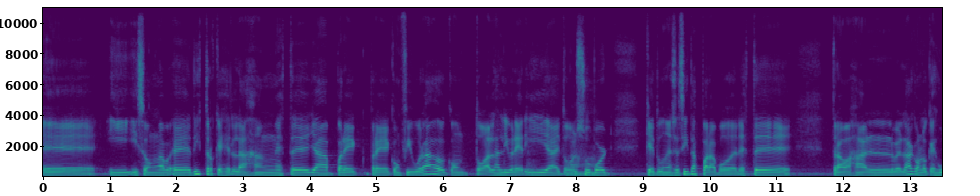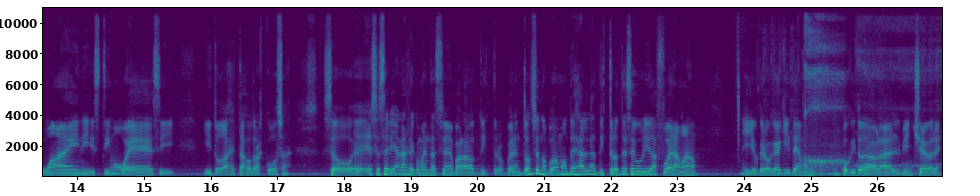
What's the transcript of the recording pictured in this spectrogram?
eh, y, y son eh, distros que las han este, ya pre- preconfigurado con todas las librerías y todo el support que tú necesitas para poder este trabajar ¿verdad? con lo que es Wine y SteamOS y, y todas estas otras cosas. So, eh, esas serían las recomendaciones para los distros. Pero entonces no podemos dejar las distros de seguridad fuera, mano. Y yo creo que aquí tenemos un poquito de hablar bien chévere.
